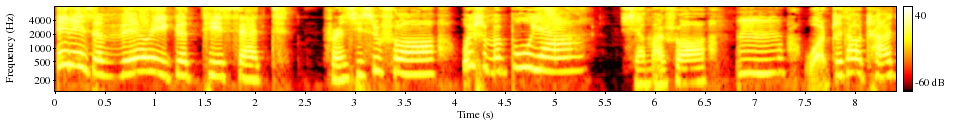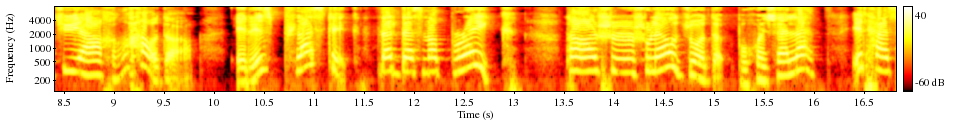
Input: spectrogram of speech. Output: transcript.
It is a very good tea set. 弗兰西斯说：“为什么不呀？”小马说：“嗯，我这套茶具呀，很好的。It is plastic that does not break. 它是塑料做的，不会摔烂。It has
